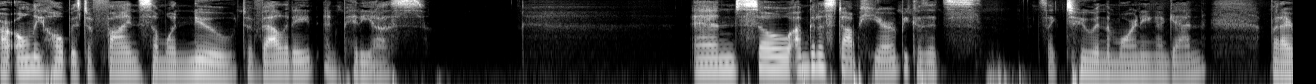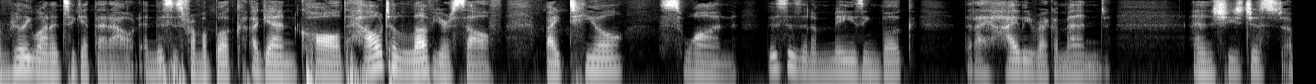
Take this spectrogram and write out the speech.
Our only hope is to find someone new to validate and pity us. And so I'm going to stop here because it's it's like 2 in the morning again, but I really wanted to get that out. And this is from a book again called How to Love Yourself by Teal Swan. This is an amazing book that I highly recommend. And she's just a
